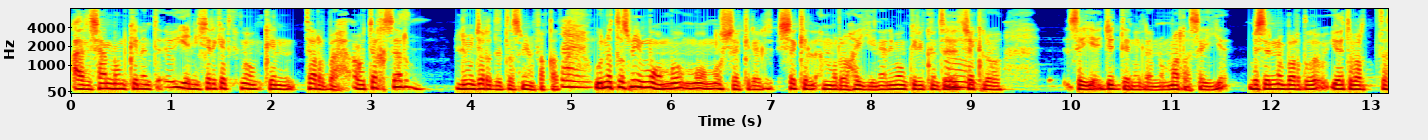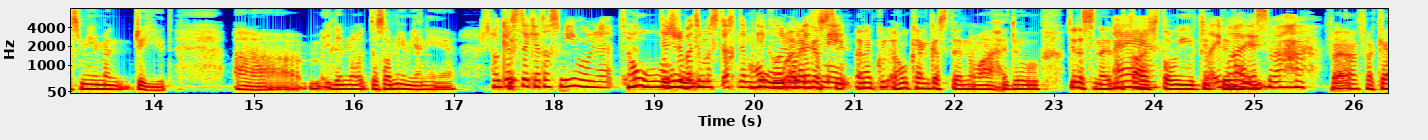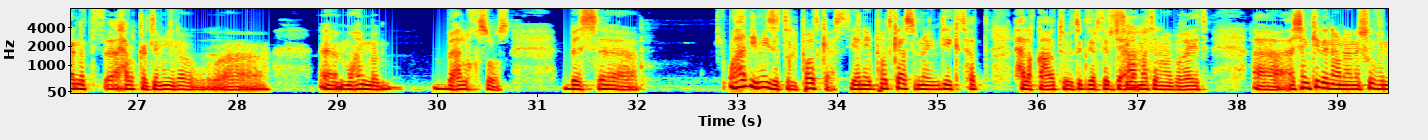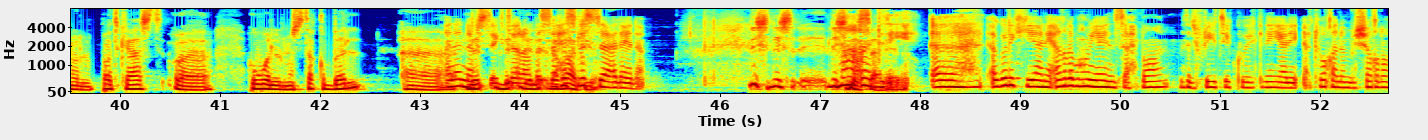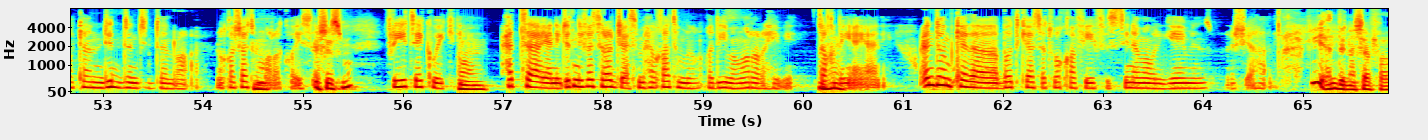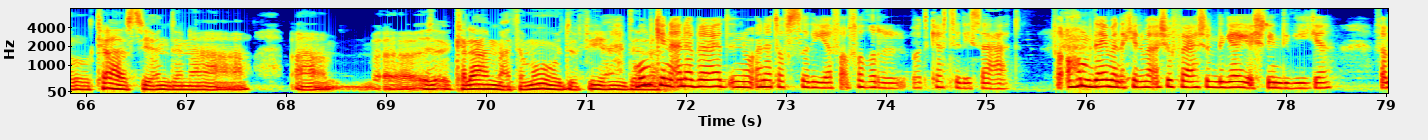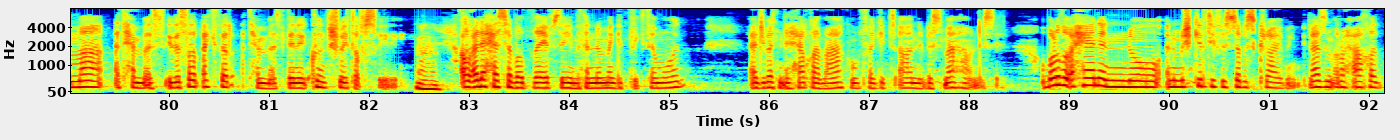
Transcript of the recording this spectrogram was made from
علشان ممكن أنت يعني شركتك ممكن تربح أو تخسر لمجرد التصميم فقط أيوة. وان التصميم مو مو مو, مو الشكل الشكل أمره هين يعني ممكن يكون مم. شكله سيء جدا إلى إنه مرة سيء بس إنه برضو يعتبر تصميما جيد آه لأنه التصاميم يعني هو قصدك كتصميم ولا هو- تجربة هو- المستخدم ككل ولا اثنين؟ أنا كل هو كان قصده إنه واحد وجلسنا نقاش طويل جدا يبغى ف- فكانت حلقة جميلة ومهمه بهالخصوص. بس آه، وهذه ميزة البودكاست. يعني البودكاست إنه يمديك تحط حلقات وتقدر ترجع. لها متى ما بغيت. آه، عشان كذا أنا أشوف إنه البودكاست آه، هو المستقبل آه، أنا نفسك ترى بس أحس. لسه علينا. ليش ليش ليش ما لسه أدري؟ آه أقول لك يعني أغلبهم يا ينسحبون مثل Free Tech Weekly يعني أتوقع انهم شغله كان جدا جدا رائع. نقاشاتهم مرة كويسة. إيش اسمه؟ Free Tech Weekly. حتى يعني جتني فترة أرجع أسمع حلقاتهم القديمة مرة رهيبين. تقنية يعني. وعندهم كذا بودكاست أتوقع فيه في السينما وال games والأشياء هذه. في عندنا شفل كاست في عندنا كلام مع ثمود في عندنا ممكن أنا بعد إنه أنا تفصيلية فأفضل البودكاست اللي ساعات. فهم دائما كل ما أشوفه 10 دقائق 20 دقيقة. فما أتحمس. إذا صار أكثر أتحمس لأنه يكون شوي تفصيلي. أو على حسب الضيف زي مثلا لما قلت لك ثمود عجبتني الحلقة معاكم فقلت آه اني بسمعها ونسيت وبرضو أحيانا إنه أنا مشكلتي في ال subscribing لازم أروح آخذ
